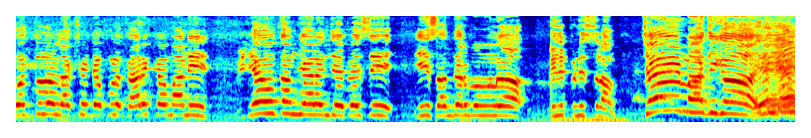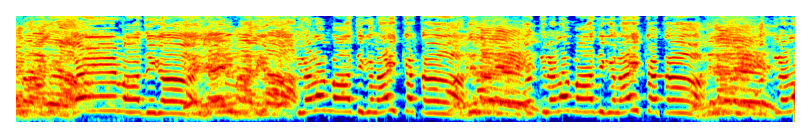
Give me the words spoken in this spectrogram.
గొంతుల లక్ష డబ్బుల కార్యక్రమాన్ని విజయవంతం చేయాలని చెప్పేసి ఈ సందర్భంగా పిలుపునిస్తున్నాం. జై మాదిగా! జై మాదిగా! వదిలల మాదిగల ఐక్యత! వదిలల మాదిగల ఐక్యత! వదిలల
